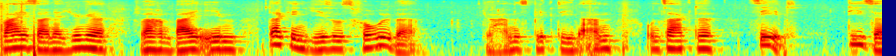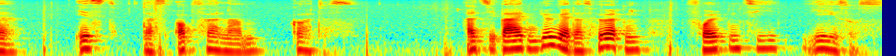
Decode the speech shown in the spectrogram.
Zwei seiner Jünger waren bei ihm, da ging Jesus vorüber. Johannes blickte ihn an und sagte, Seht, dieser ist das Opferlamm Gottes. Als die beiden Jünger das hörten, folgten sie Jesus.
